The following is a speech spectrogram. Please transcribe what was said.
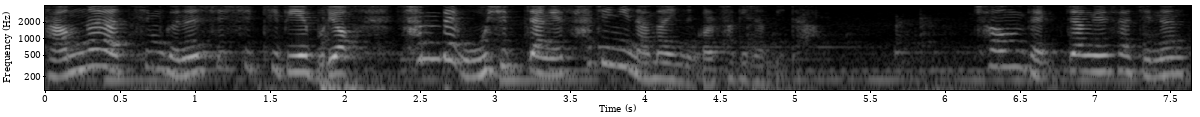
다음날 아침 그는 CCTV에 무려 350장의 사진이 남아있는 걸 확인합니다. 처음 100장의 사진은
